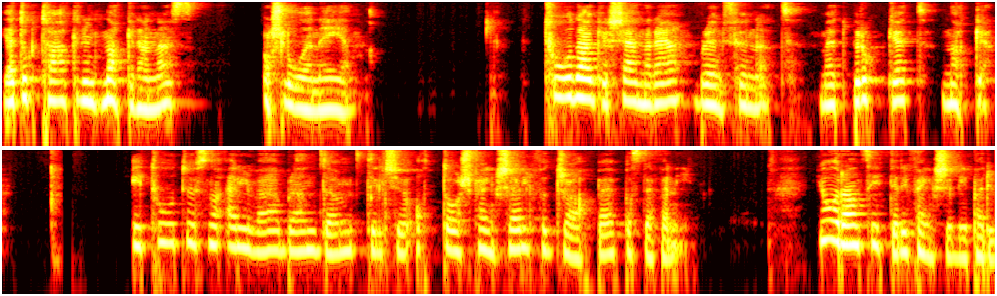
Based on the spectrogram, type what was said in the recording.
Jeg tok tak rundt nakken hennes og slo henne igjen. To dager senere ble hun funnet, med et brukket nakke. I 2011 ble han dømt til 28 års fengsel for drapet på Stephanie. Joran sitter i fengsel i Peru.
